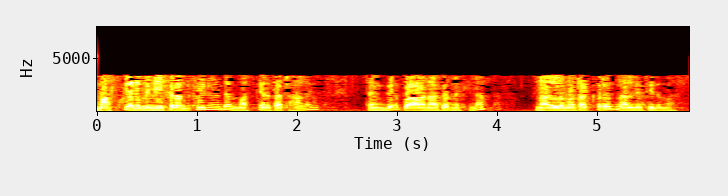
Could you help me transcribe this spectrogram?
මස් ගැන මෙනෙහි කරන්න තියෙනවනේ දැන් මස් ගැන සටහනද? දැන් භාවනා කරන කෙනා නල්ල මතක් කරොත් නල්ලේ තියෙන මස්.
